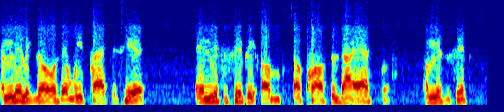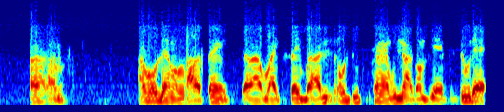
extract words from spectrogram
and mimic those that we practice here in Mississippi uh, across the diaspora of Mississippi. Um, I wrote down a lot of things that I'd like to say, but I know due to time we're not going to be able to do that.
